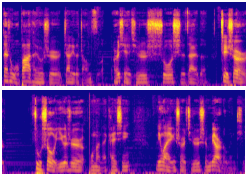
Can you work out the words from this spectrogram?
但是我爸他又是家里的长子，而且其实说实在的，这事儿祝寿一个是哄奶奶开心，另外一个事儿其实是面儿的问题。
